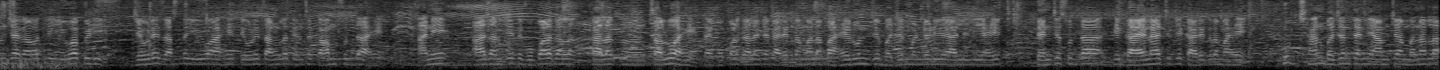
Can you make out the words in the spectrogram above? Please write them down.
आमच्या गावातली युवा पिढी जेवढे जास्त युवा आहे तेवढे चांगलं त्यांचं कामसुद्धा आहे. आणि आज आमच्या इथे गोपाळ काला काला चालू आहे. त्या गोपाळ कालाच्या कार्यक्रमाला बाहेरून जे भजन मंडळी आलेली आहे त्यांचेसुद्धा हे गायनाचे जे कार्यक्रम आहे खूप छान भजन त्यांनी आमच्या मनाला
